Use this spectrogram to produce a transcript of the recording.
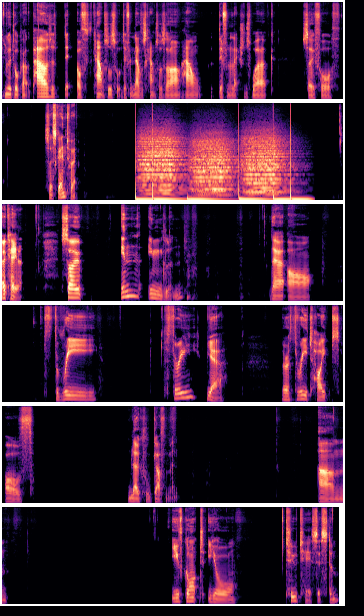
I'm going to talk about the powers of, of councils, what different levels councils are, how different elections work, so forth. So let's get into it. Okay. So in England, there are three, three, yeah, there are three types of local government. Um, you've got your two tier system.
